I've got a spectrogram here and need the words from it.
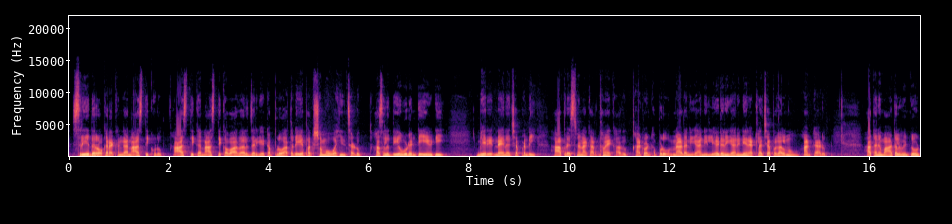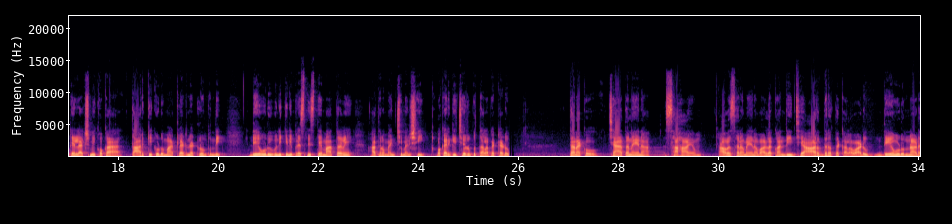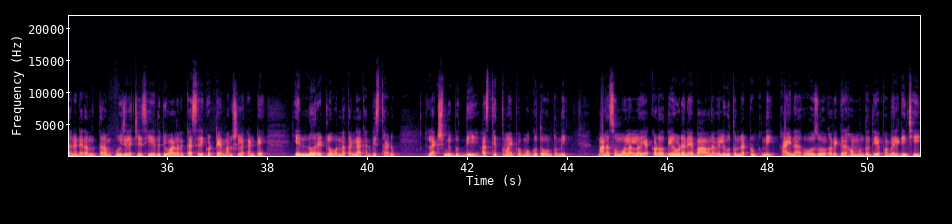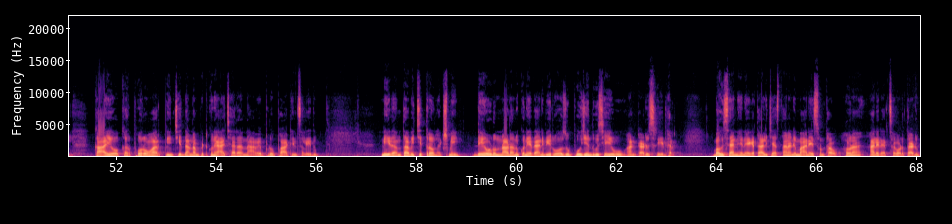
శ్రీధర్ ఒక రకంగా నాస్తికుడు. ఆస్తిక నాస్తిక వాదాలు జరిగేటప్పుడు అతడే పక్షము వహించడు. అసలు దేవుడంటే ఏమిటి? మీరు ఎన్నైనా చెప్పండి. ఆ ప్రశ్న నాకు అర్థమే కాదు. అటువంటప్పుడు ఉన్నాడని కానీ లేడని కానీ నేను ఎట్లా చెప్పగలను? అంటాడు. అతని మాటలు వింటూ ఉంటే లక్ష్మికి ఒక తార్కికుడు మాట్లాడినట్లు ఉంటుంది. దేవుడు ఉనికిని ప్రశ్నిస్తే మాత్రమే అతను మంచి మనిషి. ఒకరికి చెరుపు తలపెట్టాడు. తనకు చేతనైన సహాయం అవసరమైన వాళ్ళకు అందించే ఆర్ద్రత కలవాడు. దేవుడున్నాడని నిరంతరం పూజలు చేసి ఎదుటి వాళ్ళని కసిరి కొట్టే మనుషుల కంటే ఎన్నో రెట్లు ఉన్నతంగా కనిపిస్తాడు. లక్ష్మి బుద్ధి అస్తిత్వం వైపు మొగ్గుతూ ఉంటుంది. మనసు మూలల్లో ఎక్కడో దేవుడనే భావన వెలుగుతున్నట్టుంటుంది. అయినా రోజు ఒక విగ్రహం ముందు దీపం వెలిగించి కాయో కర్పూరం అర్పించి దండం పెట్టుకునే ఆచారాన్ని ఆమె ఎప్పుడూ పాటించలేదు. నీదంతా విచిత్రం లక్ష్మి. దేవుడు ఉన్నాడనుకునే దానివి రోజు పూజ ఎందుకు చేయవు? అంటాడు శ్రీధర్. బహుశా నేను ఎగతాళి చేస్తానని మానేసుంటావు అవునా? అని రెచ్చగొడతాడు.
